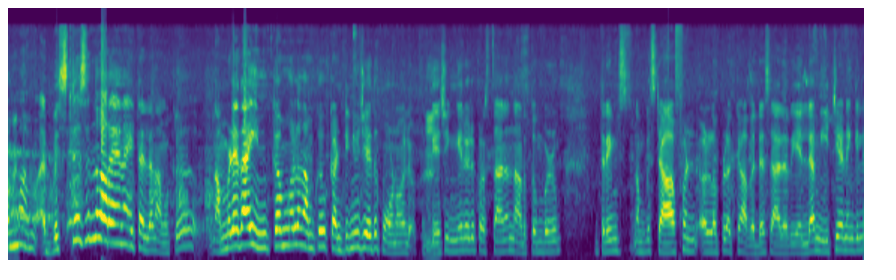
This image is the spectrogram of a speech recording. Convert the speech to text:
അമ്മ ബിസിനസ് എന്ന് പറയാനായിട്ടല്ല. നമുക്ക് നമ്മുടേതായ ഇൻകമുകൾ നമുക്ക് കണ്ടിന്യൂ ചെയ്ത് പോണോലോ പ്രത്യേകിച്ച് ഇങ്ങനെ ഒരു പ്രസ്ഥാനം നടത്തുമ്പോഴും ഇത്രയും നമുക്ക് സ്റ്റാഫ് ഉള്ളപ്പോഴൊക്കെ അവരുടെ സാലറി എല്ലാം മീറ്റ് ചെയ്യണമെങ്കിൽ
